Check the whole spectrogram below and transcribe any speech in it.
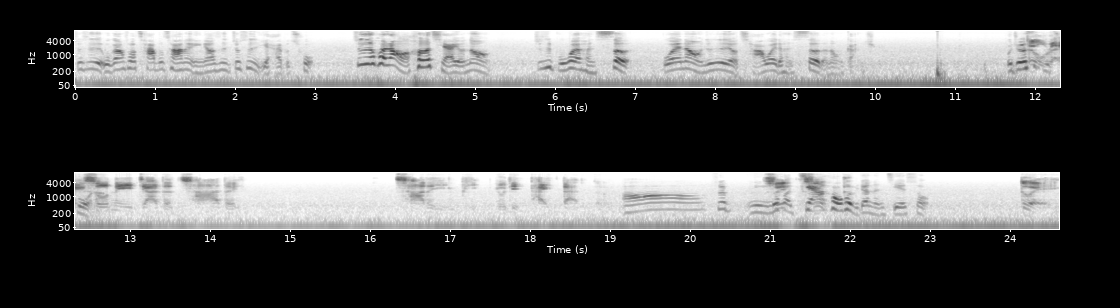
就是我刚刚说差不差那个饮料是，就是也还不错，就是会让我喝起来有那种，就是不会很涩，不会那种就是有茶味的很涩的那种感觉。我觉得对我来说那一家的茶的。茶的饮品有点太淡了哦，所以你如果加厚会比较能接受。对，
